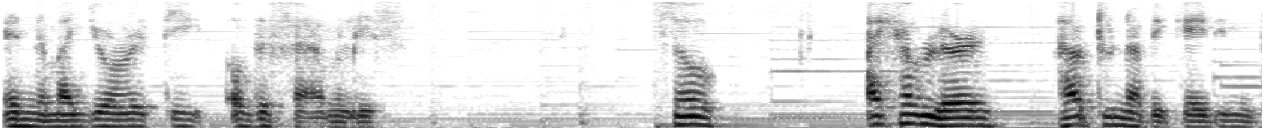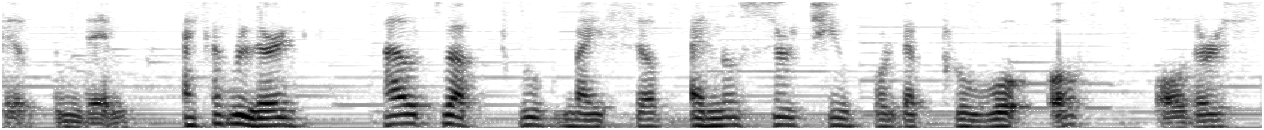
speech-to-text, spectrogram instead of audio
in the majority of the families. So I have learned how to navigate in, the, in them. I have learned how to approve myself and not searching for the approval of others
